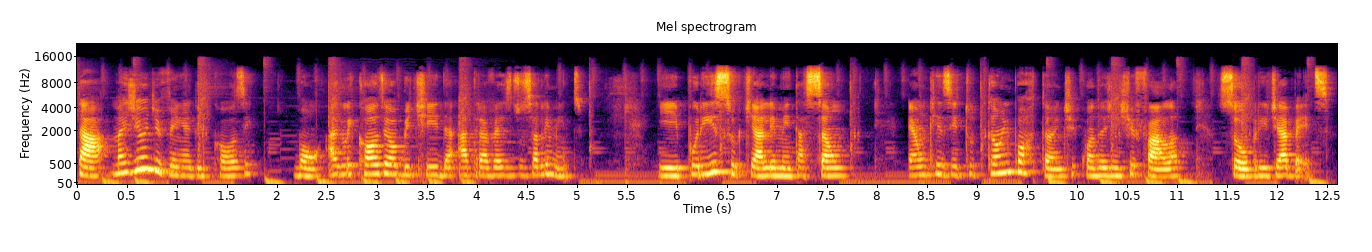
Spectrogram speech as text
Tá, mas de onde vem a glicose? Bom, a glicose é obtida através dos alimentos. E por isso que a alimentação é um quesito tão importante quando a gente fala sobre diabetes.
